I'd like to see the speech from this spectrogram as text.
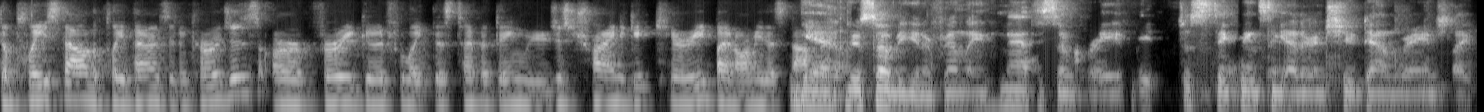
the play style and the play patterns it encourages are very good for like this type of thing where you're just trying to get carried by an army that's not Yeah, good. they're so beginner friendly. Math is so great. Just stick things together and shoot down range. Like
